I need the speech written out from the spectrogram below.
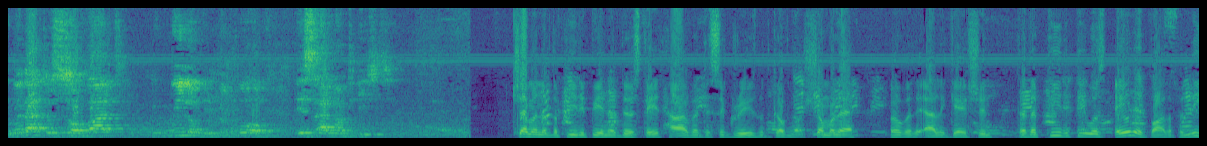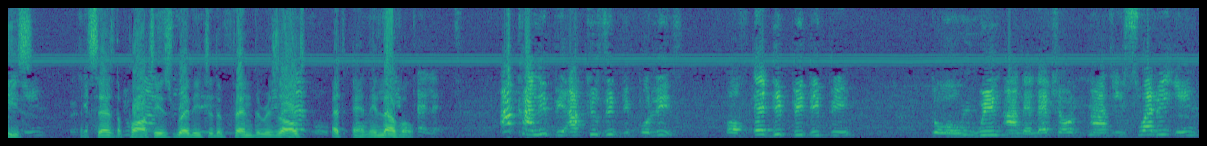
in order to subvert the will of the people of Esan Northeast. Chairman of the PDP in Edo State, however, disagrees with Governor Oshiomhole over the allegation that the PDP was aided by the police and says the party is ready to defend the result at any level. How can he be accusing the police of ADPDP to win an election and is swearing in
